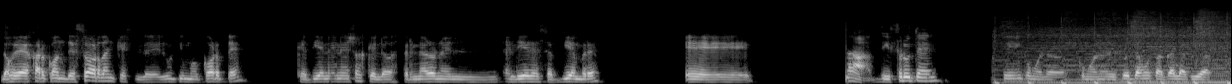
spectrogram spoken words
los voy a dejar con Desorden, que es el último corte, que tienen ellos, que lo estrenaron el, el 10 de septiembre. Eh, nada, disfruten, ¿sí? como, lo, como lo disfrutamos acá en la ciudad.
